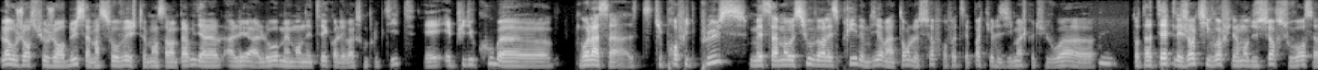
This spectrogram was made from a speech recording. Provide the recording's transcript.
là où j'en suis aujourd'hui, ça m'a sauvé justement. Ça m'a permis d'aller à l'eau, même en été quand les vagues sont plus petites. Et, et puis du coup, bah, voilà, ça, tu profites plus, mais ça m'a aussi ouvert l'esprit de me dire, mais attends, le surf, en fait, c'est pas que les images que tu vois euh, mm. dans ta tête. Les gens qui voient finalement du surf, souvent, c'est,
